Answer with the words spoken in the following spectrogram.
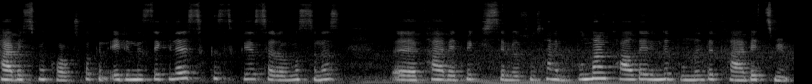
kaybetme korkusu. Bakın elinizdekilere sıkı sıkıya sarılmışsınız. Ee, kaybetmek istemiyorsunuz. Hani bunlar kaldı elimde bunları da kaybetmeyeyim.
